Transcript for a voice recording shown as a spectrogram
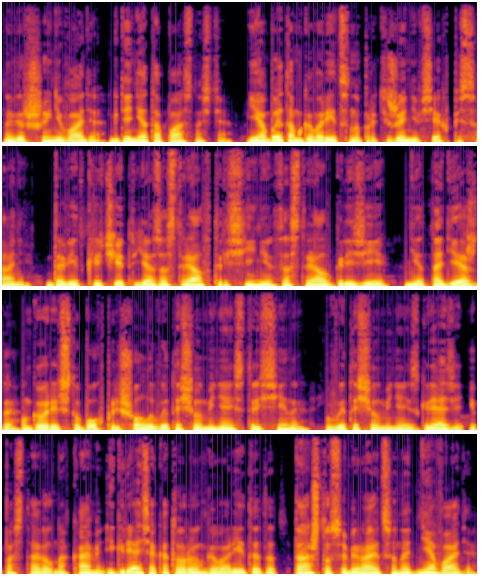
на вершине Вади, где нет опасности. И об этом говорится на протяжении всех писаний. Давид кричит «Я застрял в трясине, застрял в грязи, нет надежды». Он говорит, что Бог пришел и вытащил меня из трясины, вытащил меня из грязи и поставил на камень. И грязь, о которой он говорит, это та, что собирается на дне Вади.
